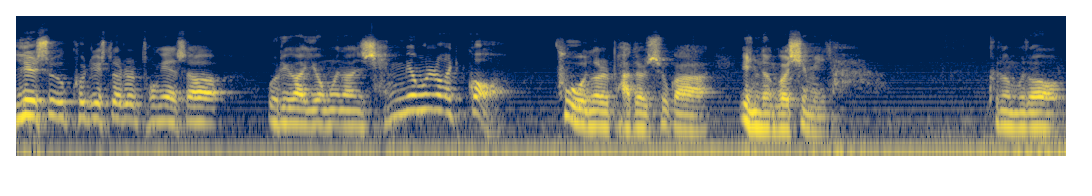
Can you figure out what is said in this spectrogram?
예수 그리스도를 통해서 우리가 영원한 생명을 얻고 구원을 받을 수가 있는 것입니다. 그러므로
